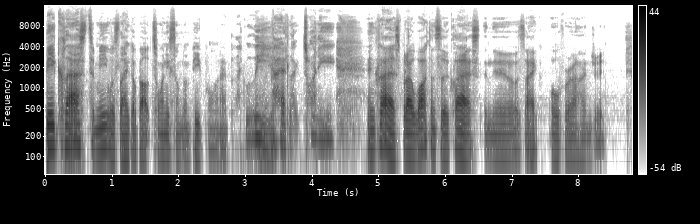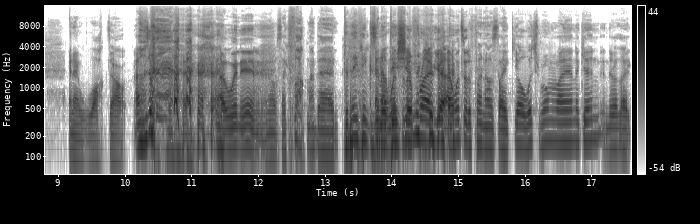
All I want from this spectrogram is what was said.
big class. To me was like about twenty something people, and I'd be like, "Lee, I had like twenty in class." But I walked into the class, and there was like over a hundred, and I walked out. I, was I went in, and I was like, "Fuck, my bad." Do they think it's an and I went to the front. Yeah, I went to the front. I was like, "Yo, which room am I in again?" And they're like,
